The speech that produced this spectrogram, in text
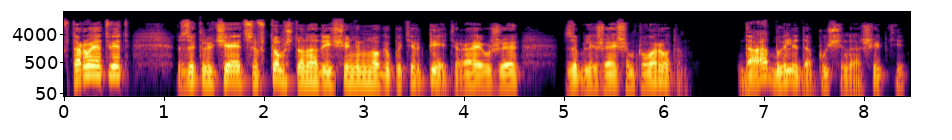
Второй ответ заключается в том, что надо еще немного потерпеть, рай уже за ближайшим поворотом. Да, были допущены ошибки,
